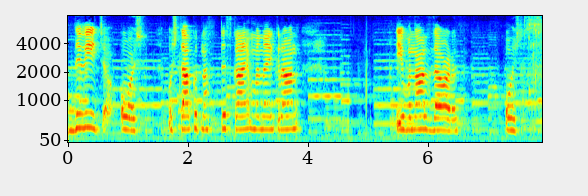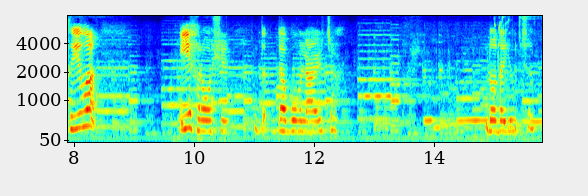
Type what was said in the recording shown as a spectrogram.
Дивіться, ось. Ось так от натискаємо на екран. І в нас зараз ось сила і гроші додаються. Додаються.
